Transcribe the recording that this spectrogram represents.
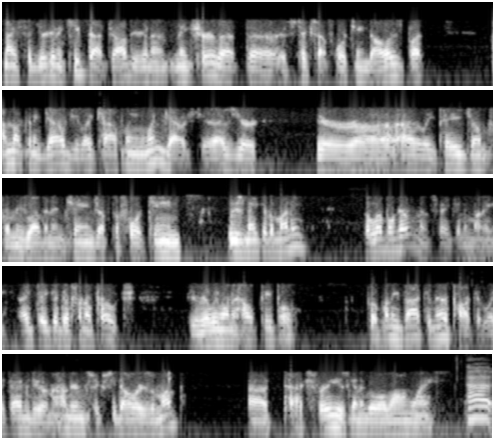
And I said, you're going to keep that job. You're going to make sure that uh, it sticks at $14, but I'm not going to gouge you like Kathleen Wynne gouged you. As your your uh, hourly pay jump from 11 and change up to 14, who's making the money? The Liberal government's making the money. I take a different approach. If you really want to help people, put money back in their pocket, like I'm doing. $160 a month, uh, tax free, is going to go a long way. Uh,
